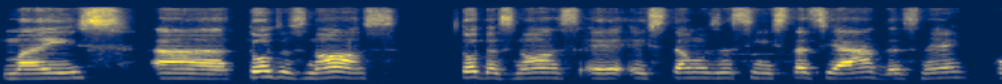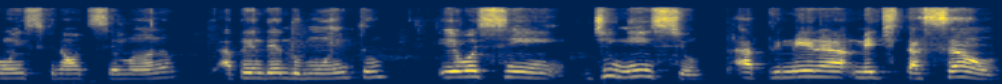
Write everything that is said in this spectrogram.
mas ah, todos nós, todas nós é, estamos assim extasiadas, né, com esse final de semana, aprendendo muito. Eu assim, de início, a primeira meditação,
